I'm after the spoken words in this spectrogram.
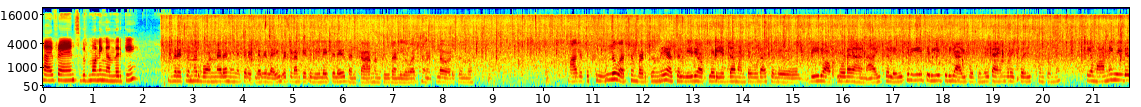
హాయ్ ఫ్రెండ్స్ గుడ్ మార్నింగ్ అందరికీ. అందరు ఎట్లున్నారు? బాగున్నారా? నేనైతే రెగ్యులర్గా లైవ్ పెట్టడానికి అయితే వీలైతే లేదు. దానికి కారణం చూడండి. ఇక వర్షం ఎట్లా పడుతుందో. మాకైతే ఫుల్ వర్షం పడుతుంది. అసలు వీడియో అప్లోడ్ చేద్దామంటే కూడా అసలు వీడియో అప్లోడ్ అవుతలేదు తిరిగి తిరిగి తిరిగి ఆగిపోతుంది. టైం కూడా ఎక్కువ తీసుకుంటుంది. ఇక మార్నింగ్ వీడియో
